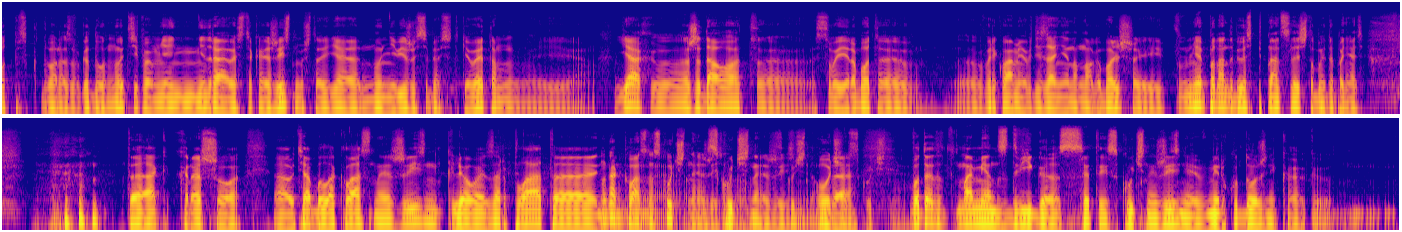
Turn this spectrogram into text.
отпуск два раза в году. Ну, типа, мне не нравилась такая жизнь, потому что я, ну, не вижу себя все-таки в этом. И я э, ожидал от э, своей работы в рекламе, в дизайне намного больше, и мне понадобилось 15 лет, чтобы это понять. Так, хорошо. А у тебя была классная жизнь, клевая зарплата. Ну как классно, скучная жизнь. Скучная жизнь. Скучная, очень да. скучная. Вот этот момент сдвига с этой скучной жизни в мир художника,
